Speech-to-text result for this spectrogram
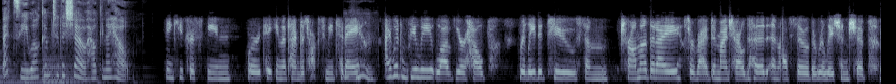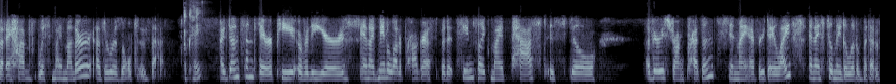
Betsy, welcome to the show. How can I help? Thank you, Christine, for taking the time to talk to me today. Mm-hmm. I would really love your help related to some trauma that I survived in my childhood and also the relationship that I have with my mother as a result of that. Okay. I've done some therapy over the years and I've made a lot of progress, but it seems like my past is still a very strong presence in my everyday life, and I still need a little bit of,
